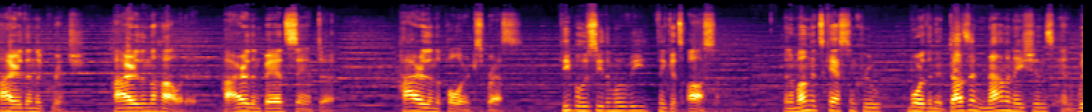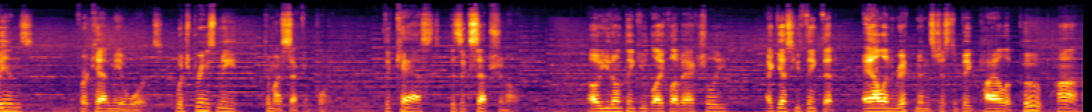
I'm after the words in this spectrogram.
higher than The Grinch, higher than The Holiday, higher than Bad Santa, higher than The Polar Express. People who see the movie think it's awesome. And among its cast and crew, more than a dozen nominations and wins for Academy Awards, which brings me to my second point. The cast is exceptional. Oh, you don't think you'd like Love Actually? I guess you think that Alan Rickman's just a big pile of poop, huh?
